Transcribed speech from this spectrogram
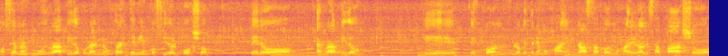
O sea, no es muy rápido porque a mí me gusta que esté bien cocido el pollo, pero es rápido. Eh, es con lo que tenemos en casa, podemos agregarle zapallo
